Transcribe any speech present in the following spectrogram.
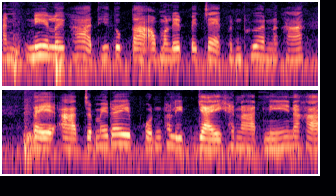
อันนี้เลยค่ะที่ตุ๊กตาเอามาเมล็ดไปแจกเพื่อนๆนะคะ แต่อาจจะไม่ได้ผลผลิตใหญ่ขนาดนี้นะคะ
